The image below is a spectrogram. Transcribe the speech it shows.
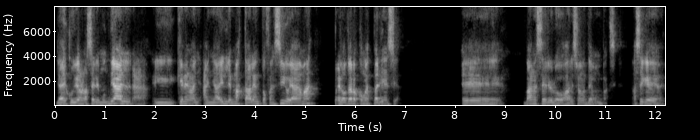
Ya discutieron la Serie Mundial ah, y quieren añadirle más talento ofensivo y además peloteros con experiencia. Eh, van en serio los Arizona Diamondbacks. Así que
